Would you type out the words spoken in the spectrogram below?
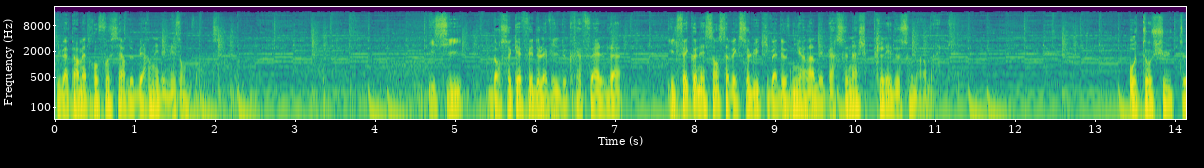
qui va permettre aux faussaires de berner les maisons de vente. Ici, dans ce café de la ville de Krefeld, il fait connaissance avec celui qui va devenir l'un des personnages clés de son arnaque. Otto Schulte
